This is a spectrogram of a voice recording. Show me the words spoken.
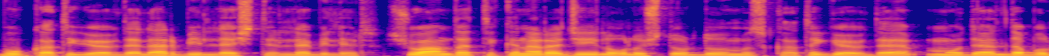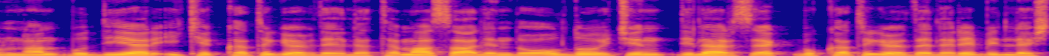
bu katı gövdeler birleştirilebilir. Şu anda Tick'in aracıyla oluşturduğumuz katı gövde modelde bulunan bu diğer iki katı gövdeyle temas halinde olduğu için dilersek bu katı gövdeleri birleştirebiliriz.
